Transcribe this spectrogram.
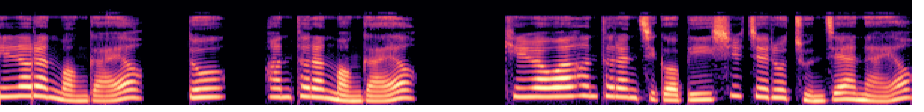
킬러란 뭔가요? 또 헌터란 뭔가요? 킬러와 헌터란 직업이 실제로 존재하나요?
